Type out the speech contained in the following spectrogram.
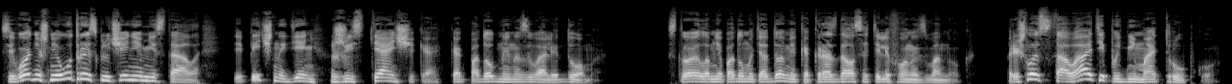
Сегодняшнее утро исключением не стало. Типичный день жестянщика, как подобные называли дома. Стоило мне подумать о доме, как раздался телефонный звонок. Пришлось вставать и поднимать трубку.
